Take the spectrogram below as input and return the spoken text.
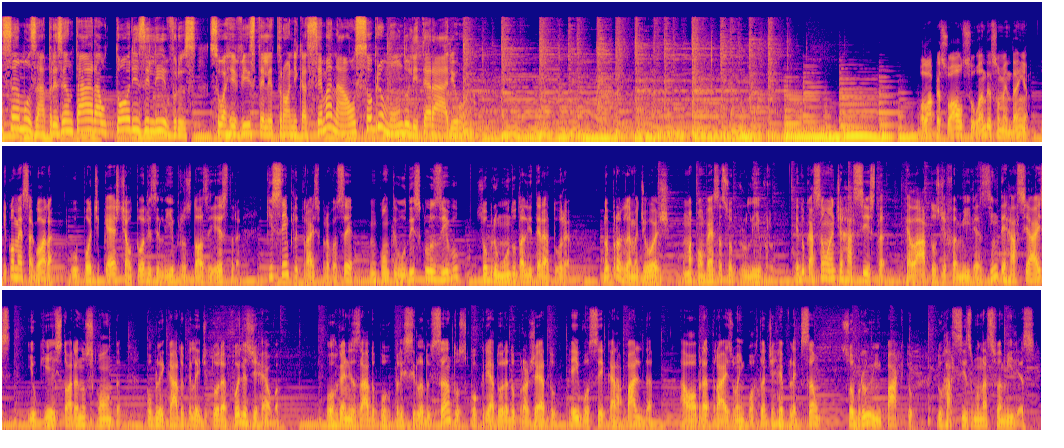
Passamos a apresentar Autores e Livros, sua revista eletrônica semanal sobre o mundo literário. Olá pessoal, sou Anderson Mendanha e começa agora o podcast Autores e Livros Dose Extra, que sempre traz para você um conteúdo exclusivo sobre o mundo da literatura. No programa de hoje, uma conversa sobre o livro Educação Antirracista, Relatos de Famílias Interraciais e o que a História nos Conta, publicado pela editora Folhas de Relva. Organizado por Priscila dos Santos, co-criadora do projeto Ei Você Cara Pálida, a obra traz uma importante reflexão sobre o impacto do racismo nas famílias.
